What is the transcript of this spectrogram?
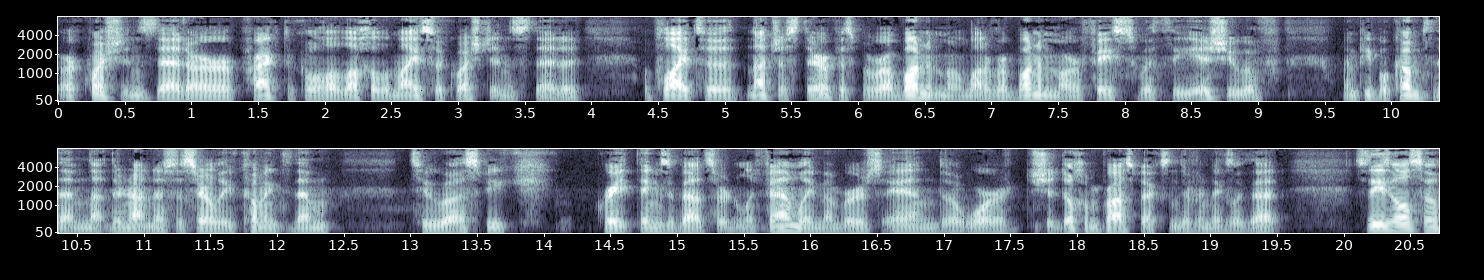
are questions that are practical halacha l'maisa questions that uh, apply to not just therapists but rabbanim. A lot of rabbanim are faced with the issue of when people come to them, not, they're not necessarily coming to them to uh, speak great things about certainly family members and uh, or shidduchim prospects and different things like that. So these also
